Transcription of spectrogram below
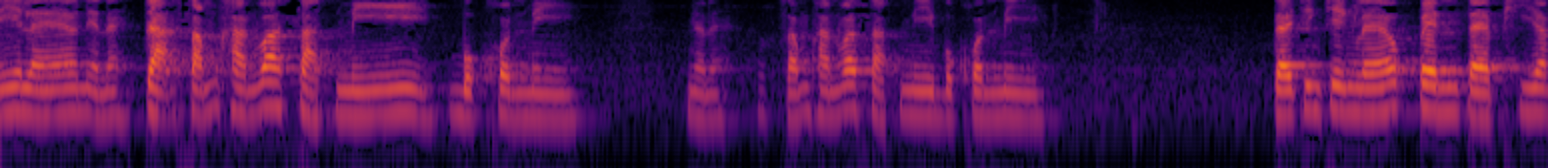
นี้แล้วเนี่ยนะจะสำคัญว่าสัตว์มีบุคคลมีเนี่ยนะสำคัญว่าสัตว์มีบุคคลมี แต่จริง ๆ แล้วเป็นแต่เพียง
